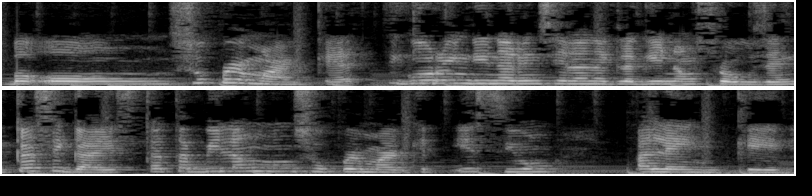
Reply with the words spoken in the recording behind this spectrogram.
buong supermarket. Siguro hindi na rin sila naglagay ng frozen kasi guys, katabi lang ng supermarket is yung palengke.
